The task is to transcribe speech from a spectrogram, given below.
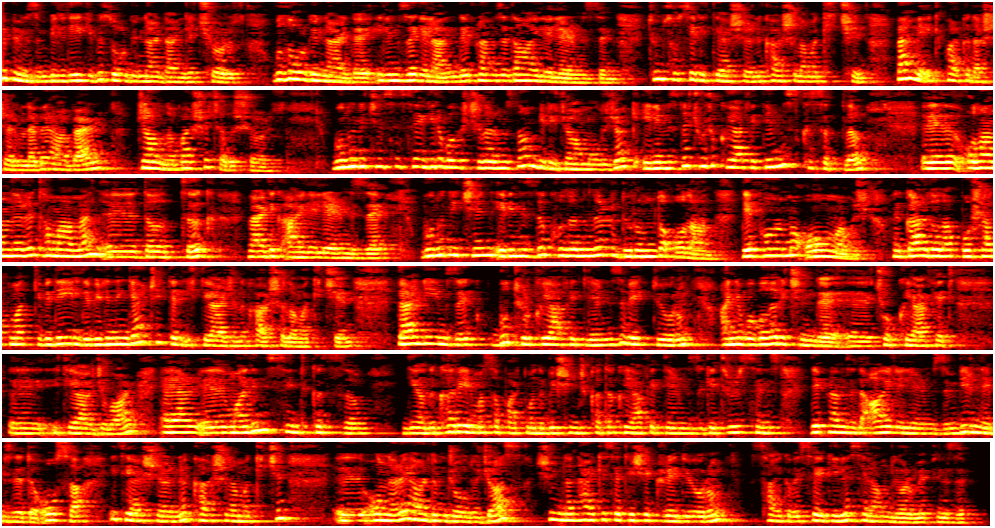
Hepimizin bildiği gibi zor günlerden geçiyoruz. Bu zor günlerde elimize gelen depremzede ailelerimizin tüm sosyal ihtiyaçlarını karşılamak için ben ve ekip arkadaşlarımla beraber canla başla çalışıyoruz. Bunun için siz sevgili bağışçılarımızdan bir ricam olacak. Elimizde çocuk kıyafetlerimiz kısıtlı. Ee, olanları tamamen e, dağıttık, verdik ailelerimize. Bunun için evinizde kullanılır durumda olan, deforme olmamış, hani gardolap boşaltmak gibi değil de birinin gerçekten ihtiyacını karşılamak için derneğimize bu tür kıyafetlerinizi bekliyorum. Anne babalar için de e, çok kıyafet ihtiyacı var. Eğer e, Maden İş Sendikası yanı Karaelmas Apartmanı 5. kata kıyafetlerimizi getirirseniz depremzede ailelerimizin bir nebze de olsa ihtiyaçlarını karşılamak için e, onlara yardımcı olacağız. Şimdiden herkese teşekkür ediyorum. Saygı ve sevgiyle selamlıyorum hepinizi.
